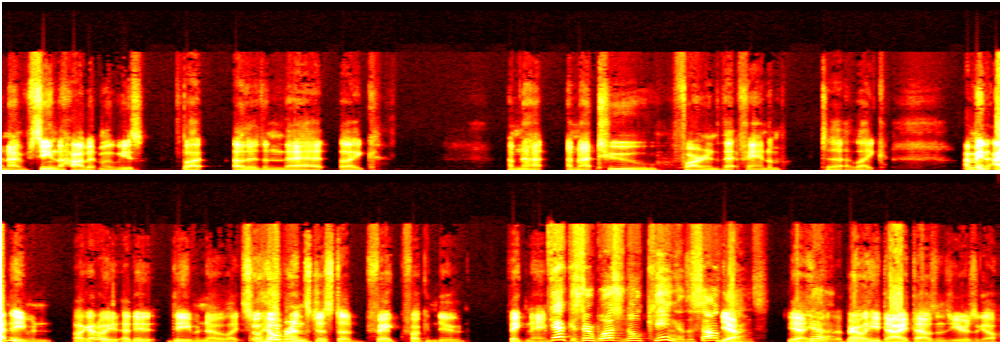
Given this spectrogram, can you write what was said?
and I've seen the Hobbit movies, but other than that, like, I'm not I'm not too far into that fandom to uh, like. I mean, I didn't even like. I don't. I did, didn't even know like. So Halbrand's just a fake fucking dude, fake name. Yeah, because there was no king of the Southlands. Yeah, yeah. He, apparently, he died thousands of years ago.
